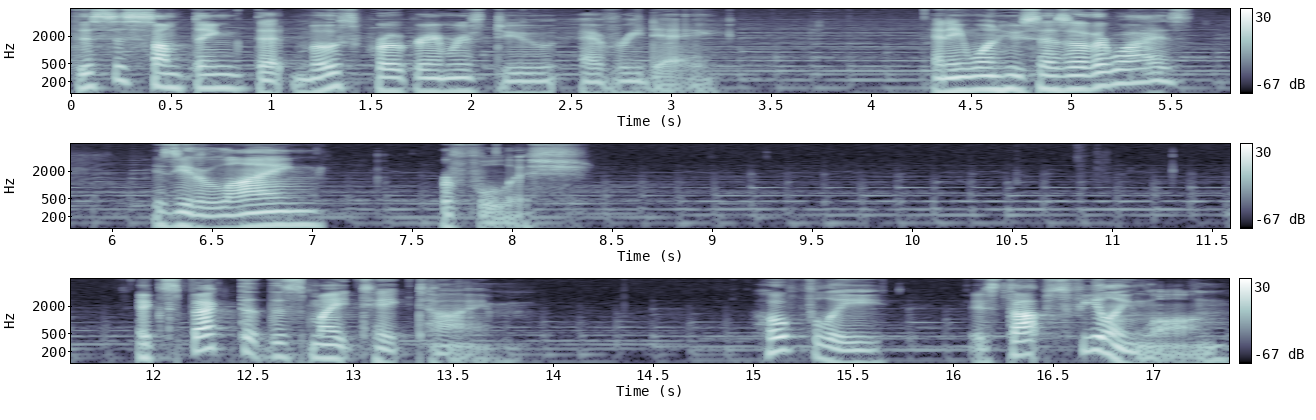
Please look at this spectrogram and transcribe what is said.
this is something that most programmers do every day. Anyone who says otherwise is either lying or foolish. Expect that this might take time. Hopefully, it stops feeling long,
